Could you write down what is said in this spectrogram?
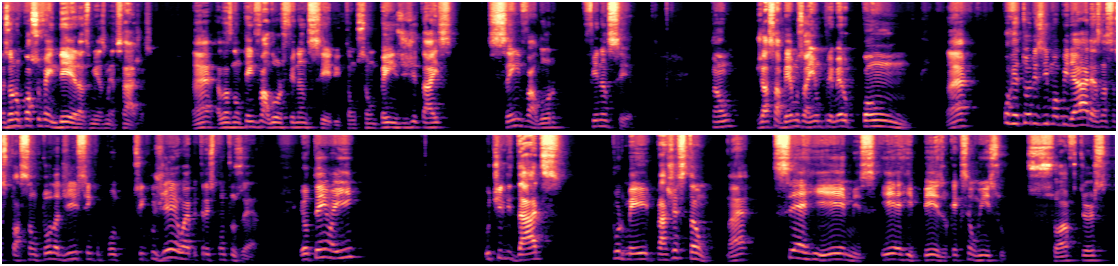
Mas eu não posso vender as minhas mensagens, né? Elas não têm valor financeiro, então são bens digitais sem valor financeiro. Então, já sabemos aí um primeiro ponto, né? Corretores imobiliárias nessa situação toda de 5, 5G, Web 3.0. Eu tenho aí utilidades por meio para gestão, né? CRMs, ERPs, o que, que são isso? Softwares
